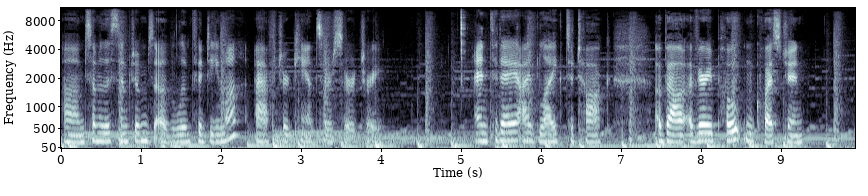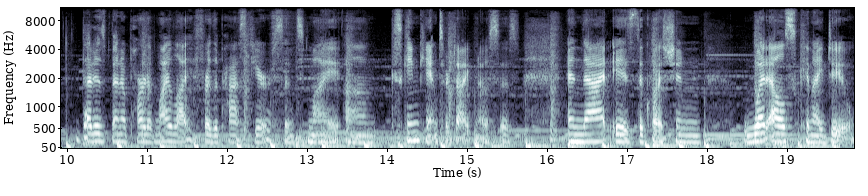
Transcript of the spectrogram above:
um, some of the symptoms of lymphedema after cancer surgery. And today I'd like to talk about a very potent question that has been a part of my life for the past year since my um, skin cancer diagnosis. And that is the question what else can I do?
